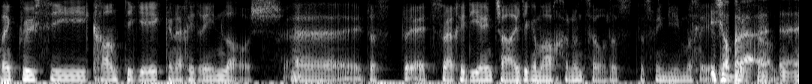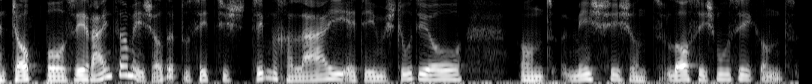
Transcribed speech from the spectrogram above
wenn du gewisse kantige Ecken ein drin lässt, ja. äh, dass jetzt solche die Entscheidungen machen und so, das, das finde ich immer sehr ist interessant. Ist aber ein, ein Job, der sehr einsam ist, oder? Du sitzt ziemlich allein in deinem Studio und mischst und hörst Musik und...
